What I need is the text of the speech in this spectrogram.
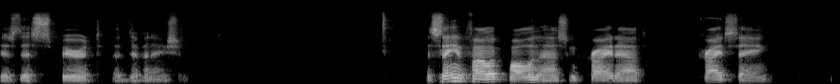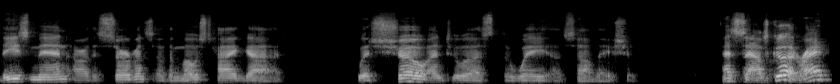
is this spirit of divination. The same followed Paul and us and cried out cried, saying, These men are the servants of the Most High God, which show unto us the way of salvation. That sounds good, right?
